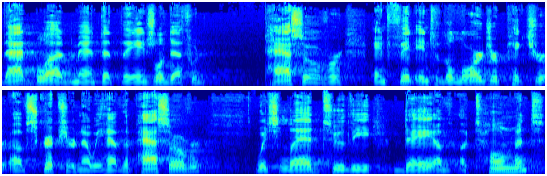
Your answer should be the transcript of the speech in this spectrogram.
that blood meant that the angel of death would pass over and fit into the larger picture of Scripture. Now we have the Passover, which led to the Day of Atonement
